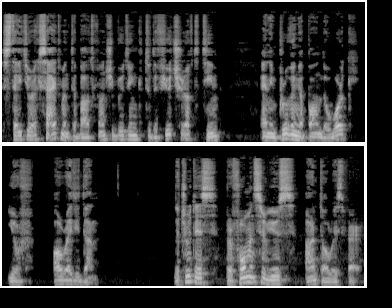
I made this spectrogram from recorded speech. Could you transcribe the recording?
State your excitement about contributing to the future of the team and improving upon the work you've already done. The truth is, performance reviews aren't always fair.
